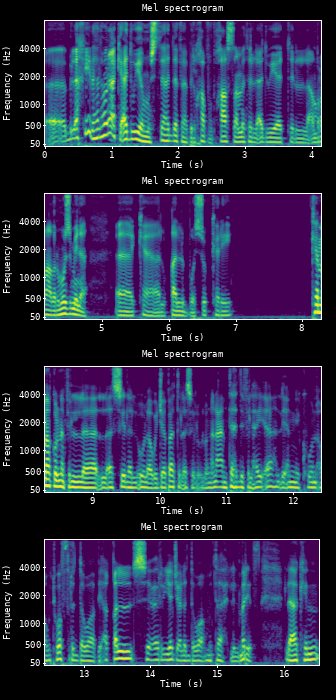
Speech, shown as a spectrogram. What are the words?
آه، بالأخير هل هناك أدوية مستهدفة بالخفض خاصة مثل أدوية الأمراض المزمنة آه، كالقلب والسكري؟ كما قلنا في ال- الأسئلة الأولى وإجابات الأسئلة الأولى نعم تهدف الهيئة لأن يكون أو توفر الدواء بأقل سعر يجعل الدواء متاح للمريض. لكن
